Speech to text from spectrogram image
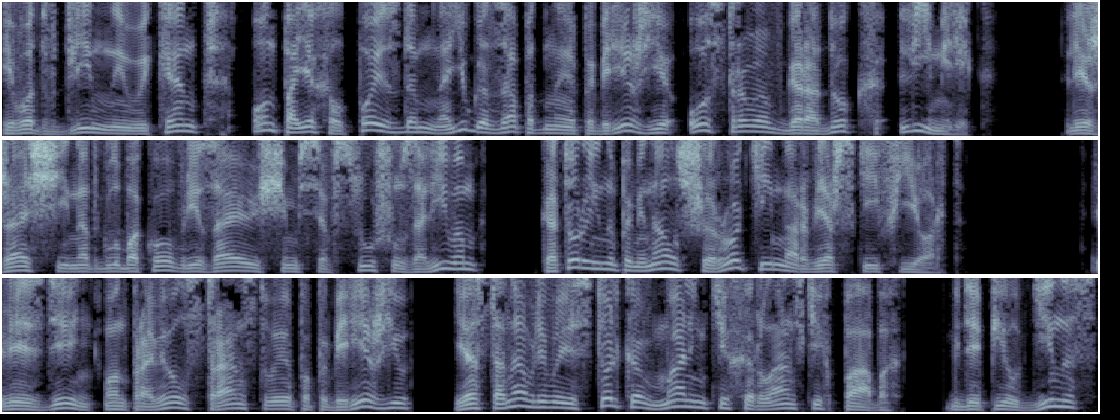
И вот в длинный уикенд он поехал поездом на юго-западное побережье острова в городок Лимерик, лежащий над глубоко врезающимся в сушу заливом, который напоминал широкий норвежский фьорд. Весь день он провел, странствуя по побережью и останавливаясь только в маленьких ирландских пабах, где пил Гиннес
